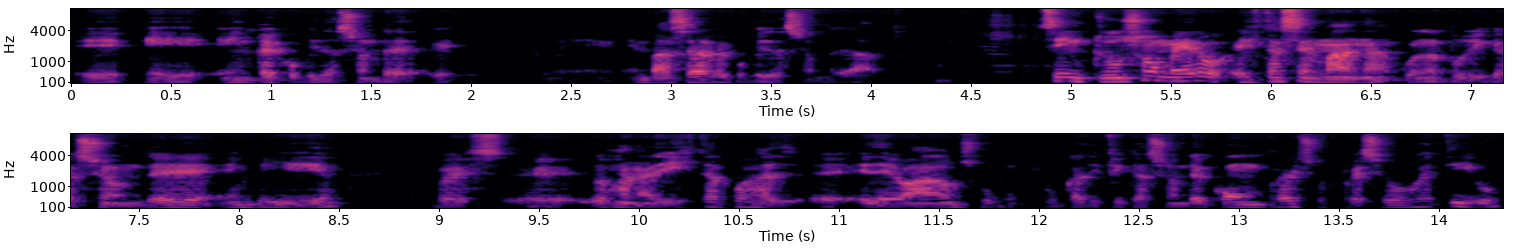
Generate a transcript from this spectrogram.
eh, eh, en recopilación de, eh, en base a la recopilación de datos. Sí, incluso Mero, esta semana con la publicación de Nvidia, pues los analistas pues elevaron su, su, calificación de compra y sus precios objetivos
